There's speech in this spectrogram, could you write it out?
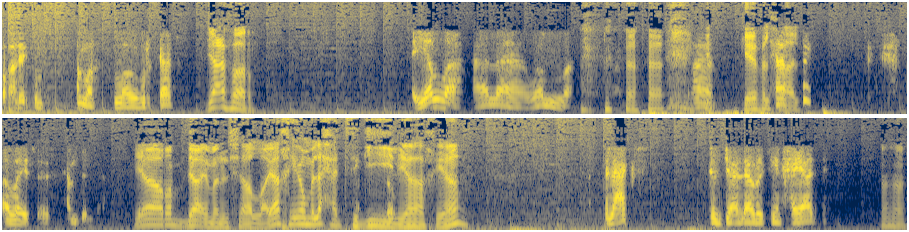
وعليكم السلام ورحمة الله وبركاته. جعفر. يلا هلا والله. كيف الحال؟ الله يسعدك الحمد لله. يا رب دائما إن شاء الله. يا أخي يوم الأحد ثقيل يا أخي ها؟ بالعكس. ترجع لروتين حياته. أه.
